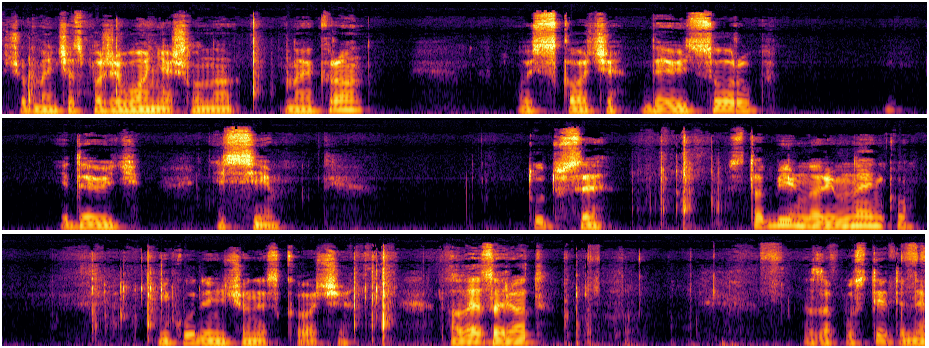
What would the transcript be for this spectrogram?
щоб менше споживання йшло на, на екран. Ось скаче 9.40 і 9,7. Тут все стабільно, рівненько, нікуди нічого не скаче. Але заряд запустити не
